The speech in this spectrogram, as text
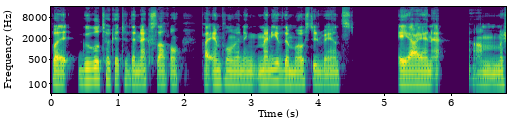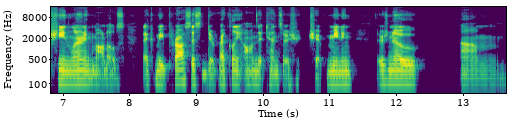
but Google took it to the next level by implementing many of the most advanced AI and um, machine learning models that can be processed directly on the Tensor chip, meaning there's no um,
